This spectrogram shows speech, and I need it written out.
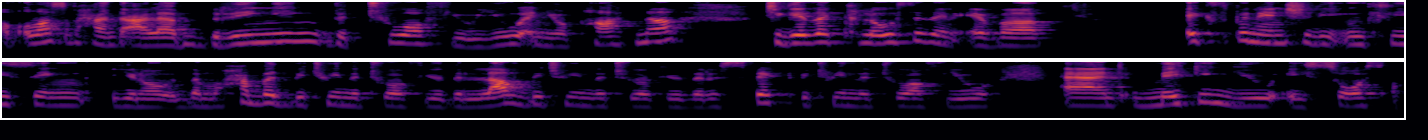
of Allah subhanahu wa ta'ala bringing the two of you, you and your partner, together closer than ever exponentially increasing you know the muhabbat between the two of you the love between the two of you the respect between the two of you and making you a source of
